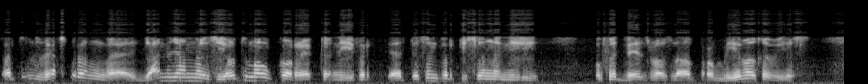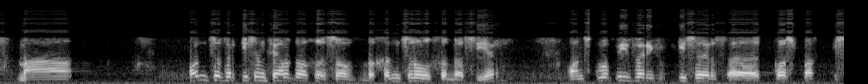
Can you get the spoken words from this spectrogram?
dat ons wegspring. Uh, Jan Jan is heeltemal korrek in die ver, uh, tussenverkiesing en die of dit wes was daar probleme gewees. Maar ons verkiesingsveld is op beginsel gebaseer. Ons koop nie vir die kiesers uh kospakkies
